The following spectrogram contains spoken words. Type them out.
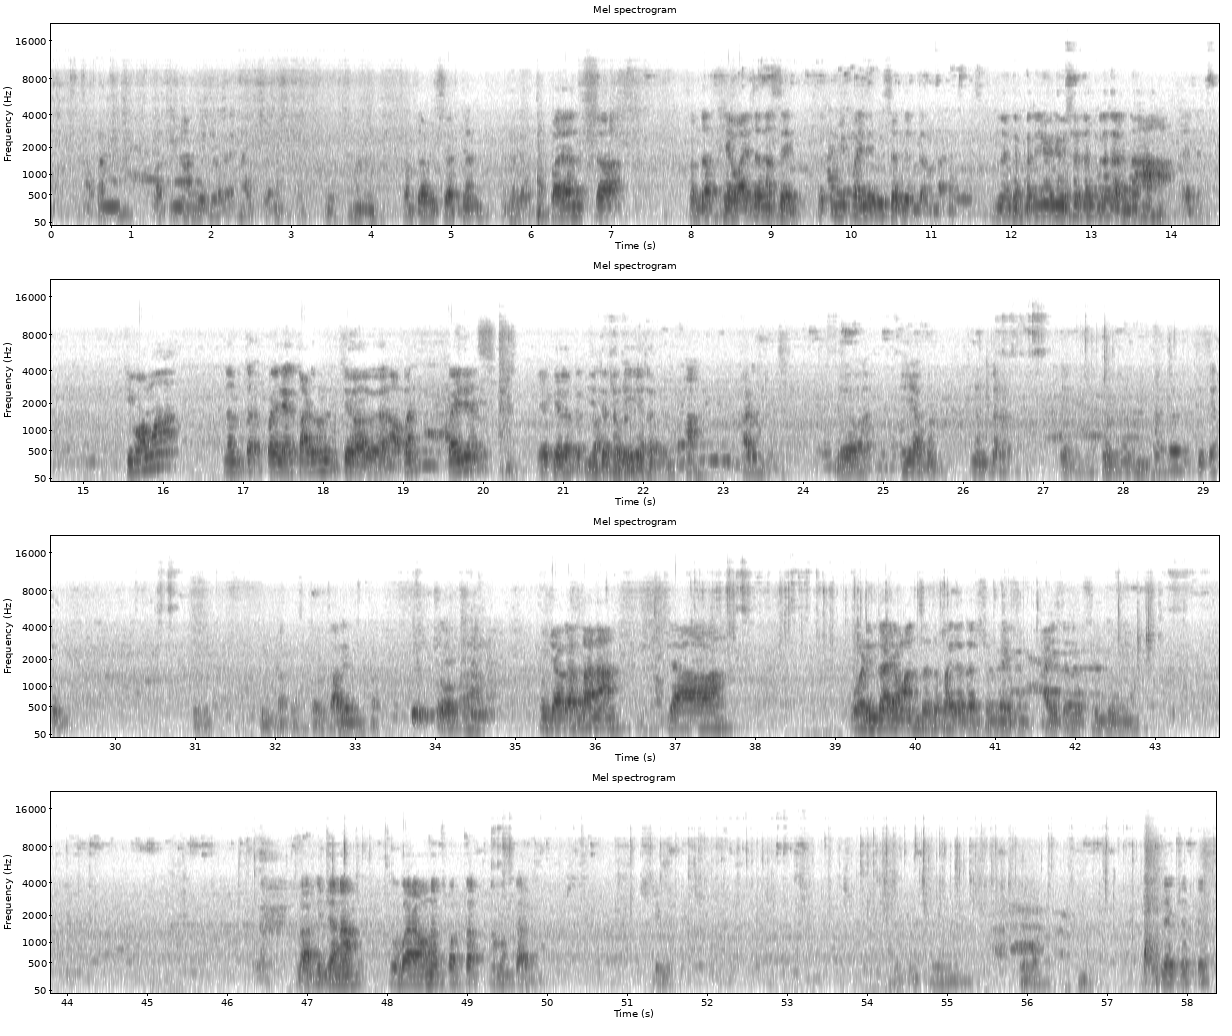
आपण बाकी नॉनव्हेज वगैरे खायचं नसतं. म्हणून. समजा विसर्जन पर्यंत समजा ठेवायचं नसेल तर तुम्ही पहिले विसर्जन करून टाकायचं नाही, गणपतीच्या वेळी विसर्जन केलं जाईल ना? हा हा. किंवा मग नंतर पहिले काढून आपण पहिलेच हे केलं तर इथं ठेवलं तर. हा काढून ठेवू तेव्हा हे आपण नंतर तिथे ठेवू ठीक आहे. तुम्ही टाकलं तर चालेल. पूजा करताना आपल्या वडीलधाऱ्या माणसाचं पहिलं दर्शन घ्यायचं आईचं दर्शन घेऊन या. बाकी त्यांना उभा राहूनच फक्त नमस्कार करा.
